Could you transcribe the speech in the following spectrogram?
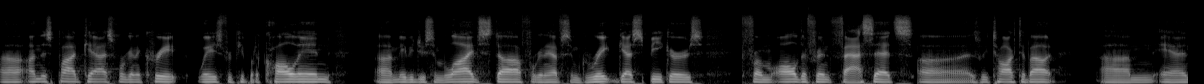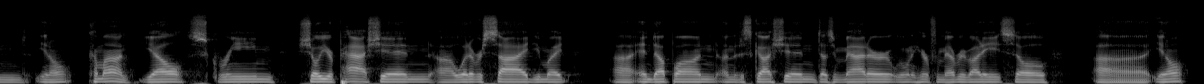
uh, on this podcast. We're going to create ways for people to call in, uh, maybe do some live stuff. We're going to have some great guest speakers from all different facets, uh, as we talked about. Um, and, you know, come on, yell, scream, show your passion, uh, whatever side you might uh, end up on on the discussion. Doesn't matter. We want to hear from everybody. So, uh, you know,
